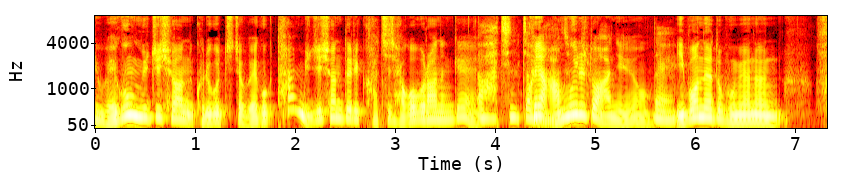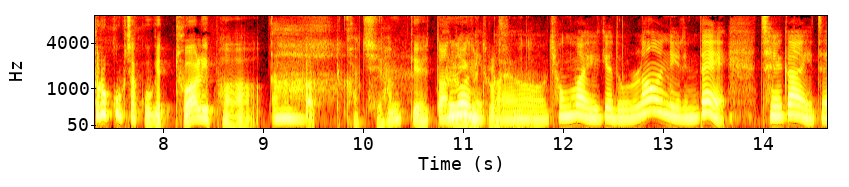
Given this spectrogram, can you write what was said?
이 외국 뮤지션 그리고 진짜 외국 top 뮤지션들이 같이 작업을 하는 게 아, 진짜 그냥 아무 일도 아니에요. 네. 이번에도 보면은 수록곡 작곡에 두아 리파가 아, 같이 함께 했다는 그러니까요. 얘기를 들었습니다. 정말 이게 놀라운 일인데 제가 이제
